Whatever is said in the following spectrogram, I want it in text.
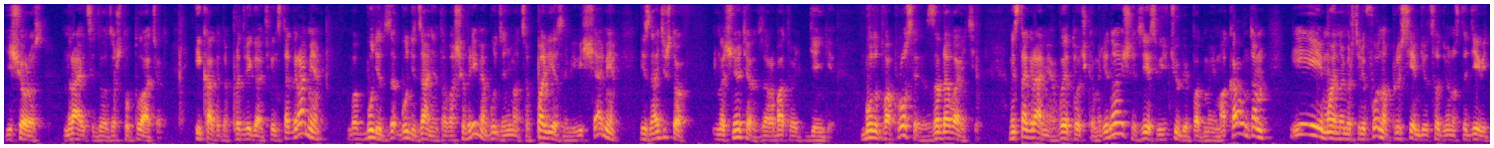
еще раз нравится делать, за что платят, и как это продвигать в Инстаграме – будет, будет занято ваше время, будет заниматься полезными вещами, и знаете что? Начнете зарабатывать деньги. Будут вопросы, задавайте. В инстаграме v.marinovich, здесь в ютубе под моим аккаунтом. И мой номер телефона плюс 7 999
